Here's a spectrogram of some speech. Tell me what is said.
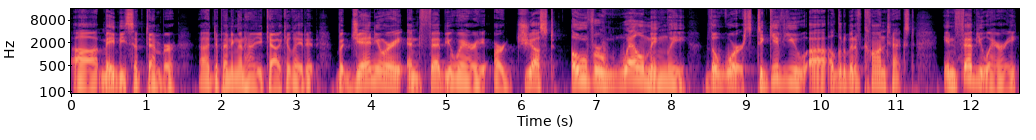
uh, maybe September uh, depending on how you calculate it. But January and February are just overwhelmingly the worst. To give you uh, a little bit of context, in February,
